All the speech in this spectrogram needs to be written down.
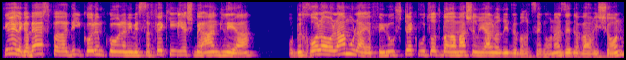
תראה, לגבי הספרדי, קודם כל, אני בספק אם יש באנגליה, או בכל העולם אולי אפילו, שתי קבוצות ברמה של ריאל מדריד וברצלונה, זה דבר ראשון.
